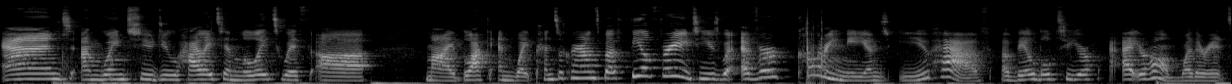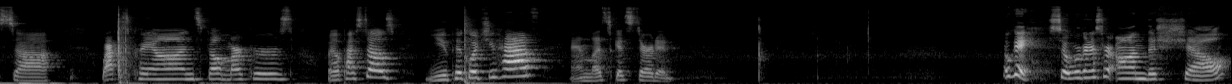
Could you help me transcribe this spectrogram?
and I'm going to do highlights and lowlights with uh, my black and white pencil crayons, but feel free to use whatever coloring mediums you have available to your at your home, whether it's uh, wax crayons, felt markers, oil pastels. You pick what you have and let's get started. Okay, so we're gonna start on the shell.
